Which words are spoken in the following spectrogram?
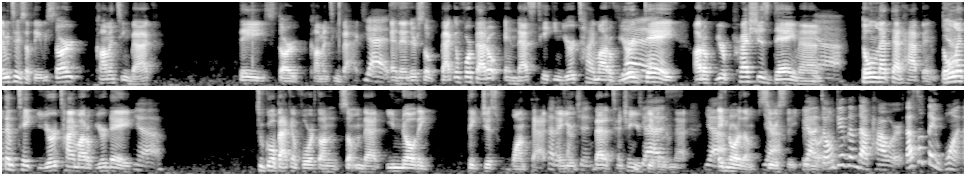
let me tell you something. If we start commenting back, they start commenting back, Yes. and then there's a back and forth battle, and that's taking your time out of your day, out of your precious day, man. Yeah. Don't let that happen. Don't Yeah. let them take your time out of your day Yeah. To go back and forth on something that you know they they just want that, That and attention. you're that attention. You're giving them that. Yeah. Ignore them. Yeah. Seriously. yeah. Don't them. give them that power. That's what they want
